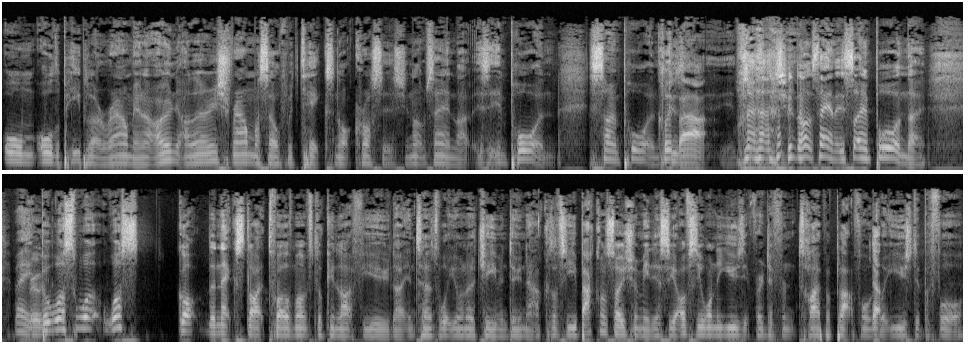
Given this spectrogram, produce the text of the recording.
all all the people around me, and I only I only surround myself with ticks, not crosses. You know what I'm saying? Like it's important. It's so important. Clip that. you know what I'm saying? It's so important though, mate. But what's what what's got the next like 12 months looking like for you like in terms of what you want to achieve and do now because obviously you're back on social media so you obviously want to use it for a different type of platform Yep. what you used it before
